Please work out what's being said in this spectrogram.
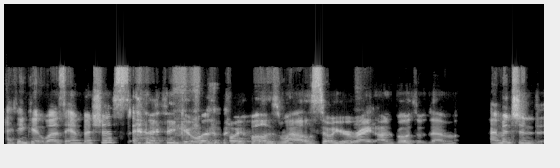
I think it was ambitious and I think it was joyful as well. So you're right on both of them. I mentioned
